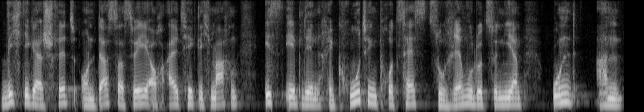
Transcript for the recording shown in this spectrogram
wichtiger Schritt und das, was wir ja auch alltäglich machen, ist eben den Recruiting-Prozess zu revolutionieren und an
